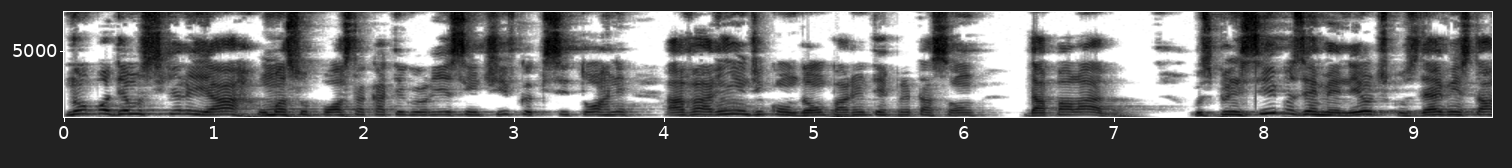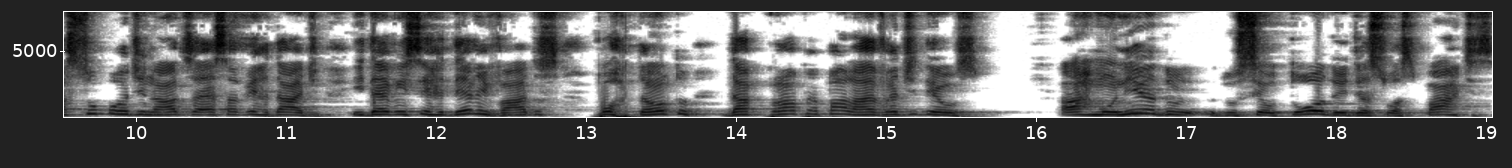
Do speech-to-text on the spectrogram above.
Não podemos criar uma suposta categoria científica que se torne a varinha de condão para a interpretação da palavra. Os princípios hermenêuticos devem estar subordinados a essa verdade e devem ser derivados, portanto, da própria palavra de Deus. A harmonia do, do seu todo e das suas partes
